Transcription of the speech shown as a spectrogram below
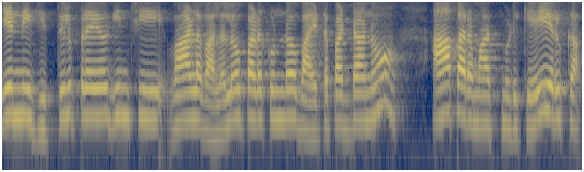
ఎన్ని జిత్తులు ప్రయోగించి వాళ్ళ వలలో పడకుండా బయటపడ్డానో ఆ పరమాత్ముడికే ఎరుక.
